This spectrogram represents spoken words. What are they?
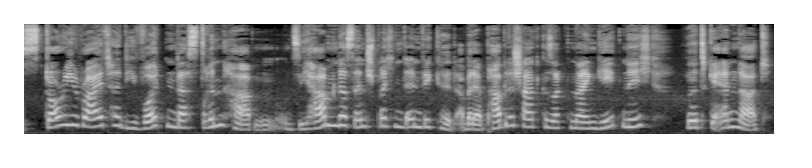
Storywriter, die wollten das drin haben und sie haben das entsprechend entwickelt, aber der Publisher hat gesagt, nein, geht nicht, wird geändert.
